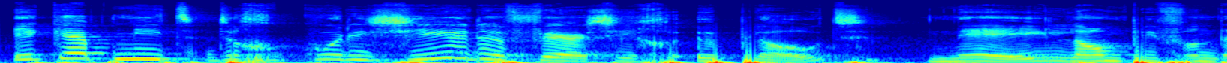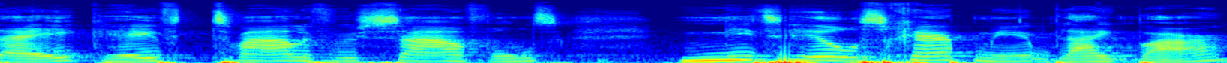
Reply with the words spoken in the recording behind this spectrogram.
Ik heb niet de gecorrigeerde versie geüpload. Nee, Lampie van Dijk heeft 12 uur s'avonds niet heel scherp meer, blijkbaar.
